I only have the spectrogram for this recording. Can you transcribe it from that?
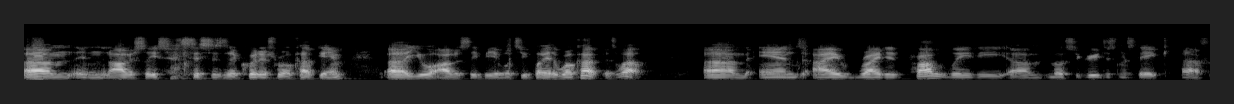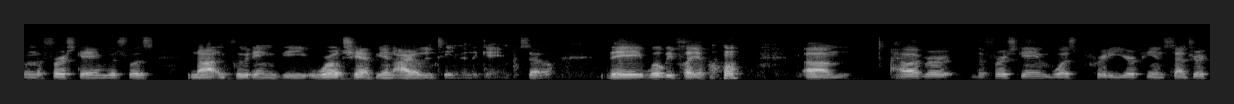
Um, and obviously, since this is a Quidditch World Cup game, uh, you will obviously be able to play the World Cup as well. Um, and I righted probably the um, most egregious mistake uh, from the first game, which was not including the world champion Ireland team in the game. So they will be playable. um, however, the first game was pretty European centric,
